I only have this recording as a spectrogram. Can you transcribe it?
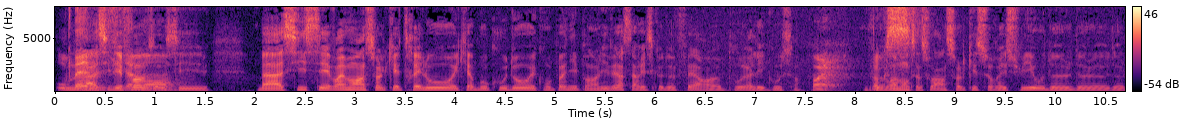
Ou même bah, si des fois, si, bah, si c'est vraiment un sol qui est très lourd et qui a beaucoup d'eau et compagnie pendant l'hiver, ça risque de faire euh, pourrir les gousses. Hein. Ouais. Il faut vraiment que ce soit un sol qui se ressuie ou de, de, de,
